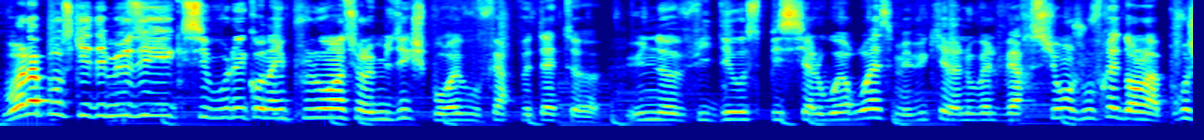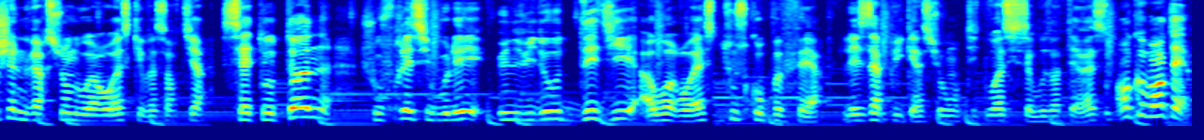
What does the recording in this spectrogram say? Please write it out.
Voilà pour ce qui est des musiques. Si vous voulez qu'on aille plus loin sur les musiques, je pourrais vous faire peut-être euh, une vidéo spéciale Wear OS. Mais vu qu'il y a la nouvelle version, je vous ferai dans la prochaine version de Wear OS qui va sortir cet automne. Je vous ferai, si vous voulez, une vidéo dédiée à Wear OS, tout ce qu'on peut faire, les applications. Dites-moi si ça vous intéresse en commentaire.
